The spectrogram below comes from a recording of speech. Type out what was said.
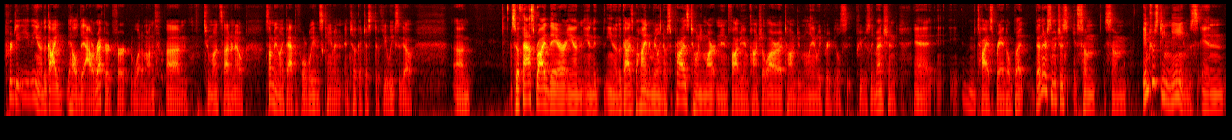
pretty. You know, the guy held the hour record for what a month, um, two months, I don't know, something like that. Before Williams came in and took it just a few weeks ago. Um, so fast ride there, and and the, you know the guys behind him really no surprise. Tony Martin and Fabian Cancellara, Tom Dumoulin we previously previously mentioned, and Matthias Brändle. But then there's some interest, some some interesting names in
